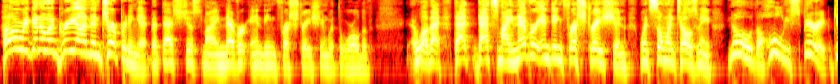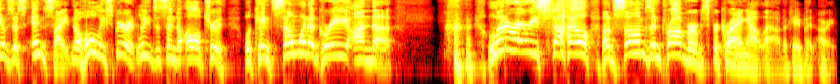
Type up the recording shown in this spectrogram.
How are we going to agree on interpreting it? But that's just my never ending frustration with the world of well, that, that, that's my never ending frustration when someone tells me, no, the Holy Spirit gives us insight and the Holy Spirit leads us into all truth. Well, can someone agree on the literary style of Psalms and Proverbs for crying out loud? Okay, but all right.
